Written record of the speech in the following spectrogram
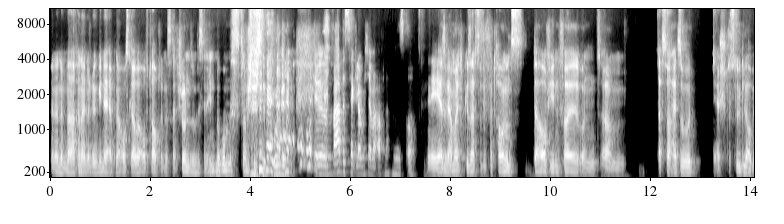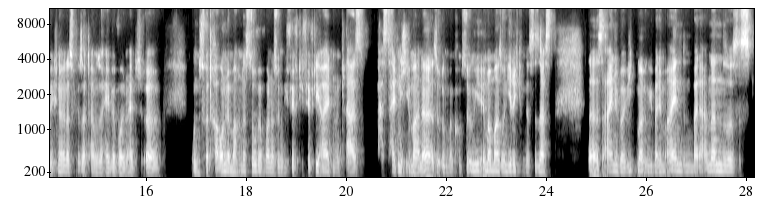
wenn dann im Nachhinein dann irgendwie in der App eine Ausgabe auftaucht, dann ist halt schon so ein bisschen hintenrum. Das ist, glaube ich, nicht so cool. Äh, war bisher, glaube ich, aber auch noch nie so. Nee, also wir haben halt gesagt, so, wir vertrauen uns da auf jeden Fall und ähm, das war halt so der Schlüssel, glaube ich, ne, dass wir gesagt haben, so, hey, wir wollen halt äh, uns vertrauen, wir machen das so, wir wollen das irgendwie 50-50 halten und klar, es passt halt nicht immer, ne? Also irgendwann kommst du irgendwie immer mal so in die Richtung, dass du sagst, das eine überwiegt mal irgendwie bei dem einen, dann bei der anderen, so, es ist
